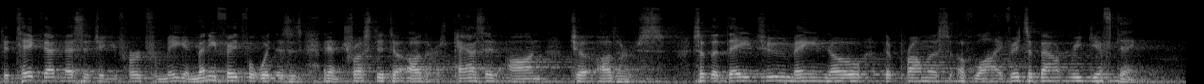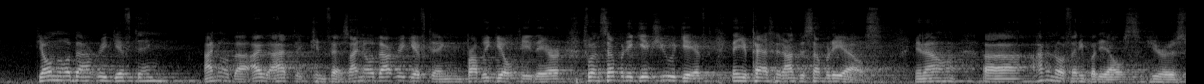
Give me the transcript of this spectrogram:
to take that message that you've heard from me and many faithful witnesses and entrust it to others. Pass it on to others so that they too may know the promise of life. It's about regifting. Y'all know about regifting? I know about, I, I have to confess, I know about regifting, probably guilty there. It's when somebody gives you a gift, then you pass it on to somebody else. You know, uh, I don't know if anybody else here has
